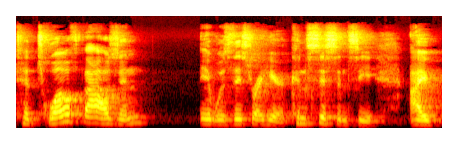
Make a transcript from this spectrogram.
to 12,000 it was this right here consistency. I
